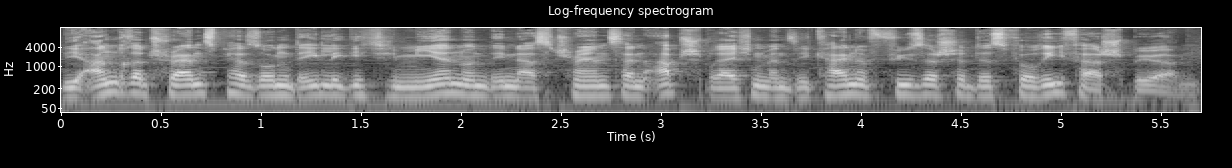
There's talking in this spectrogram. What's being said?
die andere Transpersonen delegitimieren und ihnen das Transsein absprechen, wenn sie keine physische Dysphorie verspüren.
